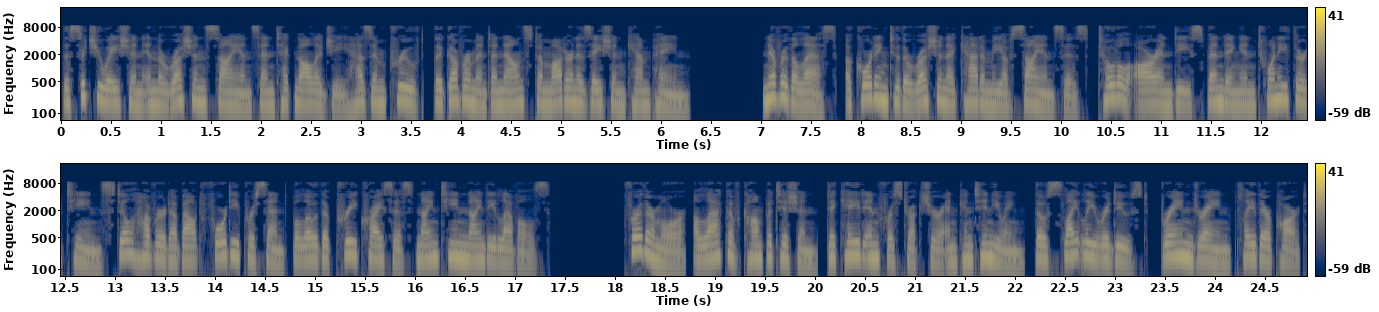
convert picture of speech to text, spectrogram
the situation in the Russian science and technology has improved. The government announced a modernization campaign. Nevertheless, according to the Russian Academy of Sciences, total R&D spending in 2013 still hovered about 40% below the pre-crisis 1990 levels. Furthermore, a lack of competition, decayed infrastructure and continuing, though slightly reduced, brain drain play their part.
